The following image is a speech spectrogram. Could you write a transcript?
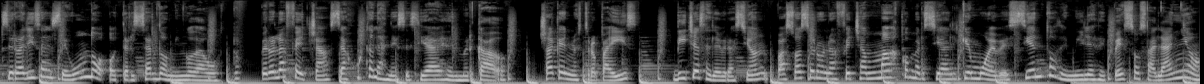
se realiza el segundo o tercer domingo de agosto, pero la fecha se ajusta a las necesidades del mercado, ya que en nuestro país, dicha celebración pasó a ser una fecha más comercial que mueve cientos de miles de pesos al año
